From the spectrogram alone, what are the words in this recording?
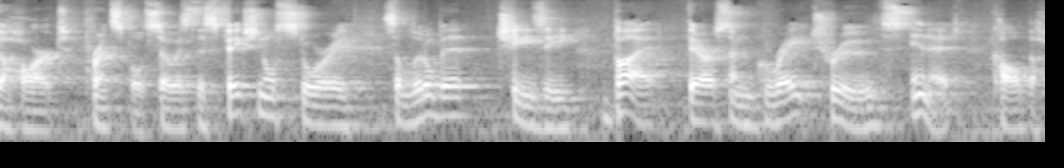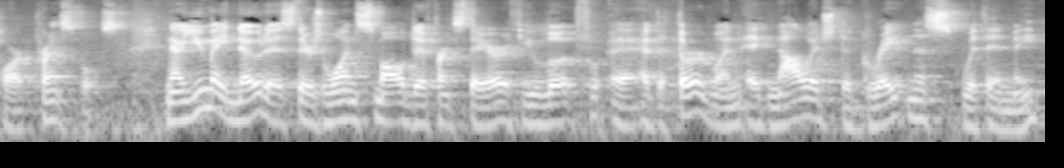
the heart principles. So it's this fictional story. It's a little bit cheesy, but there are some great truths in it called the heart principles. Now, you may notice there's one small difference there. If you look for, uh, at the third one, acknowledge the greatness within me.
